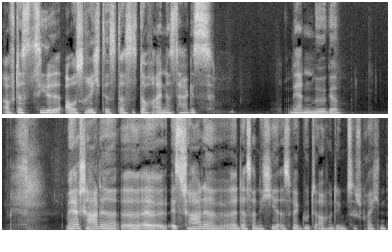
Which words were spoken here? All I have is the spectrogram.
auf das Ziel ausrichtest, dass es doch eines Tages werden möge. Wäre schade, äh, ist schade, äh, dass er nicht hier ist. Wäre gut, auch mit ihm zu sprechen.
